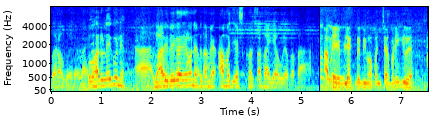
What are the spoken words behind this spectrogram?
બરાબર તો સારું લાગ્યું ને? મારી ભેગા રહેવો ને તો તમે આમ જ એસ કરશો. બાબા હે બાબા. આપણે બ્લેક બેબીમાં પંચર પડી ગયું છે.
